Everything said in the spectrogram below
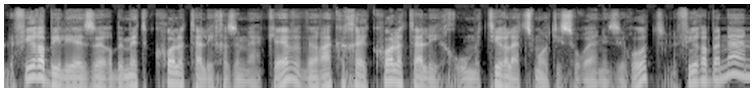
לפי רבי אליעזר, באמת כל התהליך הזה מעכב, ורק אחרי כל התהליך הוא מתיר לעצמו את איסורי הנזירות. לפי רבנן,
